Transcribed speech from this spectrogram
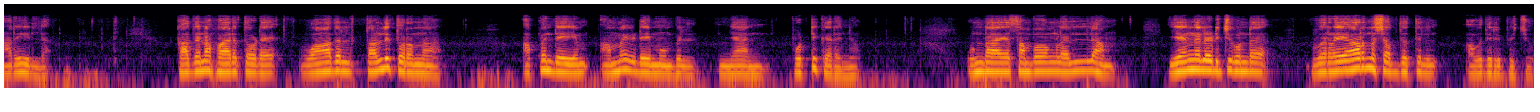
അറിയില്ല. കഥനഭാരത്തോടെ വാതിൽ തള്ളി തുറന്ന് അപ്പന്റെയും അമ്മയുടെയും മുമ്പിൽ ഞാൻ പൊട്ടിക്കരഞ്ഞു. ഉണ്ടായ സംഭവങ്ങളെല്ലാം ഏങ്ങലടിച്ചുകൊണ്ട് വിറയാർന്ന ശബ്ദത്തിൽ അവതരിപ്പിച്ചു.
